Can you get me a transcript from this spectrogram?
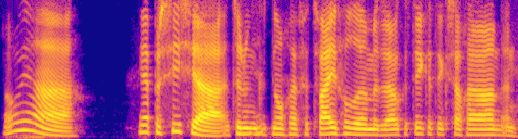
Oh ja. Ja, precies ja. En toen Ja. ik nog even twijfelde met welke ticket ik zou gaan. En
